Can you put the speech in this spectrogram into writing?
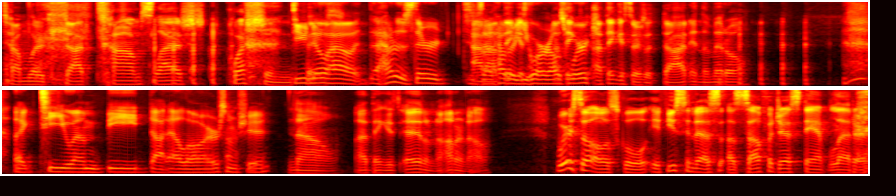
tumblr.com slash question. Do you know how? How does their? Is that how their it's- I URLs think- work? I think it's there's a dot in the middle. like tumb dot lr or some shit. No, I think it's. I don't know. I don't know. We're so old school. If you send us a self-addressed stamp letter,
